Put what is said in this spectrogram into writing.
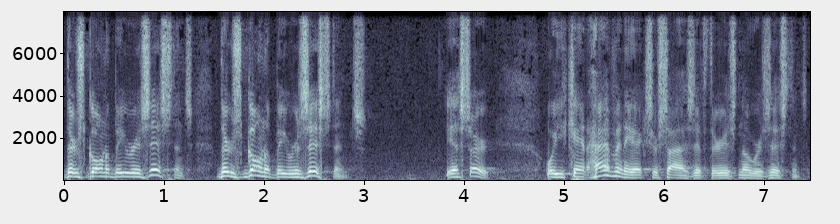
There's going to be resistance. There's going to be resistance. Yes, sir. Well, you can't have any exercise if there is no resistance,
